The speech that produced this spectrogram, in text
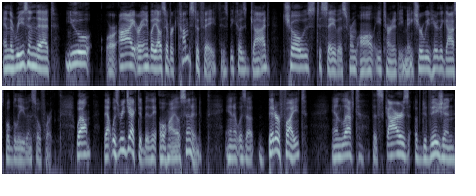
And the reason that you or I or anybody else ever comes to faith is because God chose to save us from all eternity, make sure we'd hear the gospel, believe, and so forth. Well, that was rejected by the Ohio Synod, and it was a bitter fight and left the scars of division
